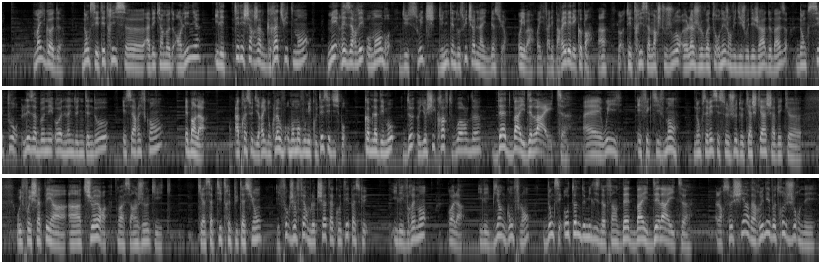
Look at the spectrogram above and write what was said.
My god. Donc c'est Tetris euh, avec un mode en ligne. Il est téléchargeable gratuitement, mais réservé aux membres du Switch, du Nintendo Switch Online, bien sûr. Oui, bah, il fallait pas rêver, les copains. Hein. Tetris, ça marche toujours. Euh, là, je le vois tourner, j'ai envie d'y jouer déjà, de base. Donc, c'est pour les abonnés au online de Nintendo. Et ça arrive quand? Eh ben là, après ce direct. Donc là, au moment où vous m'écoutez, c'est dispo. Comme la démo de Yoshi Craft World. Dead by Daylight. Eh oui, effectivement. Donc, vous savez, c'est ce jeu de cache-cache avec. euh, où il faut échapper à un, tueur. Ouais, c'est un jeu qui, qui a sa petite réputation. Il faut que je ferme le chat à côté parce que il est vraiment. Voilà, il est bien gonflant. Donc c'est automne 2019, hein, Dead by Daylight. Alors ce chien va ruiner votre journée.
